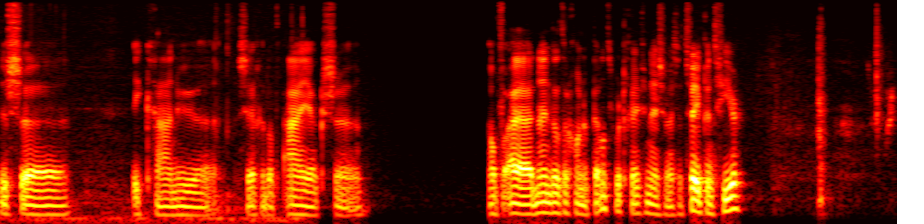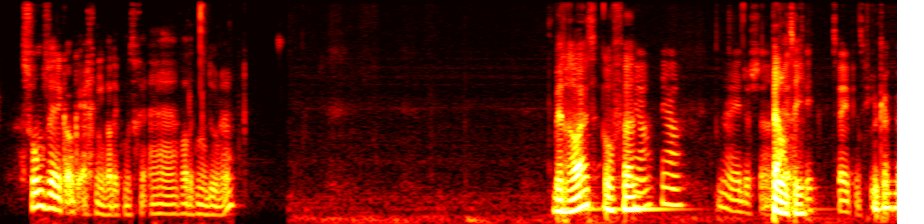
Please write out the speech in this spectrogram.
Dus eh, ik ga nu eh, zeggen dat Ajax, eh, of eh, nee, dat er gewoon een penalty wordt gegeven in deze wedstrijd. 2.4. Soms weet ik ook echt niet wat ik moet, eh, wat ik moet doen, hè. Ben je er al uit? Of, Ja, ja. Nee, dus eh, Penalty. 2.4. Oké.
